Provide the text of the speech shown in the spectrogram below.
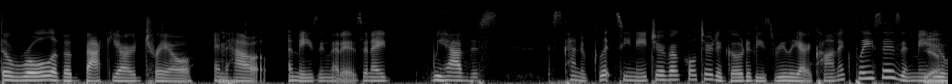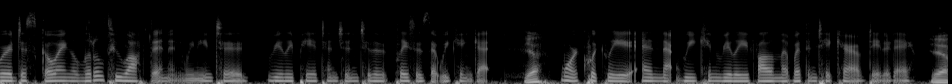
the role of a backyard trail and Mhm. how amazing that is. And I we have this this kind of glitzy nature of our culture to go to these really iconic places and maybe Yeah. we're just going a little too often and we need to really pay attention to the places that we can get yeah, more quickly and that we can really fall in love with and take care of day to day. yeah.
